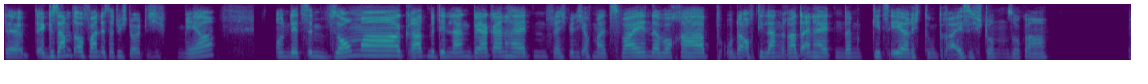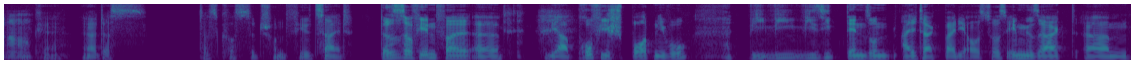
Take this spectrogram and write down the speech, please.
Der, der Gesamtaufwand ist natürlich deutlich mehr. Und jetzt im Sommer, gerade mit den langen Bergeinheiten, vielleicht wenn ich auch mal zwei in der Woche habe oder auch die langen Radeinheiten, dann geht es eher Richtung 30 Stunden sogar. Genau. Okay, ja, das, das kostet schon viel Zeit. Das ist auf jeden Fall äh, ja, Profisportniveau. Wie, wie, wie sieht denn so ein Alltag bei dir aus? Du hast eben gesagt, ähm,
